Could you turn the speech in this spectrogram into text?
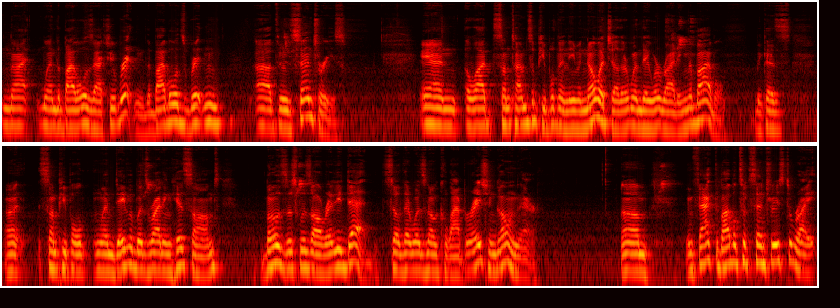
not when the Bible was actually written. The Bible was written uh, through centuries. And a lot, sometimes the people didn't even know each other when they were writing the Bible. Because uh, some people, when David was writing his Psalms, Moses was already dead. So there was no collaboration going there. Um, in fact, the Bible took centuries to write.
